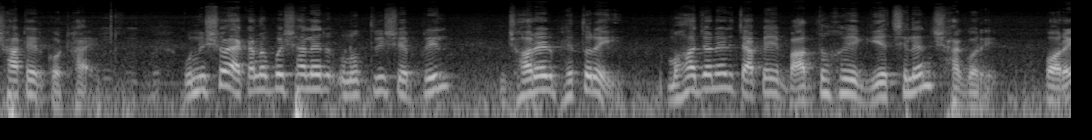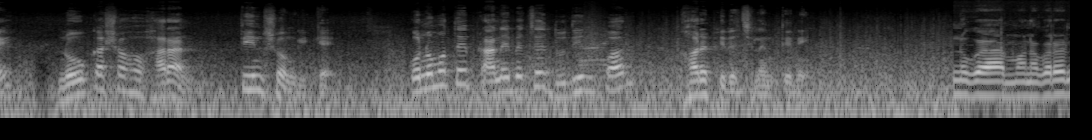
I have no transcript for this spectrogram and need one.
ষাটের কোঠায়। উনিশশো একানব্বই সালের উনত্রিশ এপ্রিল ঝড়ের ভেতরেই মহাজনের চাপে বাধ্য হয়ে গিয়েছিলেন সাগরে। পরে নৌকাসহ হারান তিন সঙ্গীকে। কোনো মতে প্রাণে বেঁচে দুদিন পর ঘরে ফিরেছিলেন তিনি। নৌকা মনে করেন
